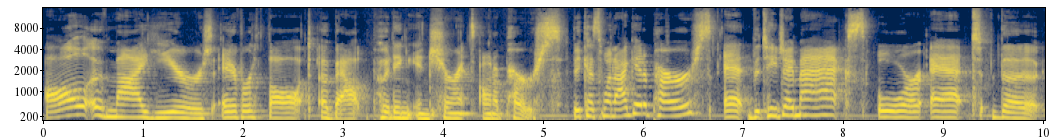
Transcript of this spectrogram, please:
all of my years ever thought about putting insurance on a purse because when I get a purse at the TJ Maxx or at the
